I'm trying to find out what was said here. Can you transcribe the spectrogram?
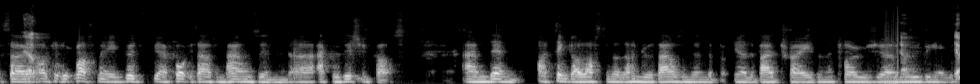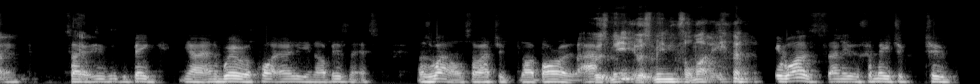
So yep. it cost me a good you know, forty thousand pounds in uh, acquisition costs, and then I think I lost another hundred thousand in the you know the bad trade and the closure, yep. moving everything. Yep. So it was a big, you know, and we were quite early in our business as well. So I had to like borrow that. It was mean, it was meaningful money. it was, and it was for me to to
